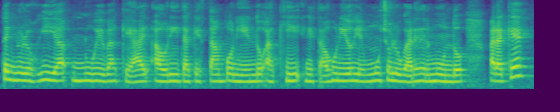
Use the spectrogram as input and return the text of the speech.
tecnología nueva que hay ahorita que están poniendo aquí en Estados Unidos y en muchos lugares del mundo. ¿Para qué?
